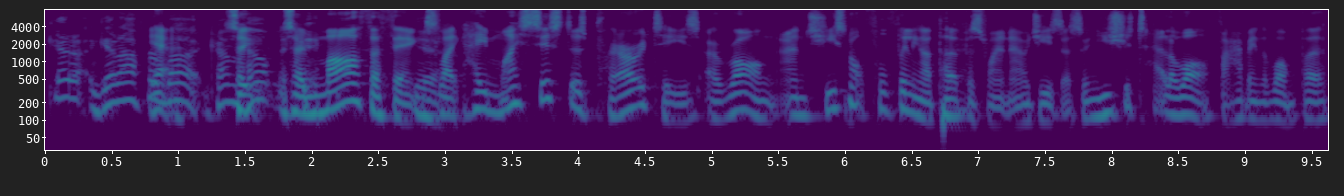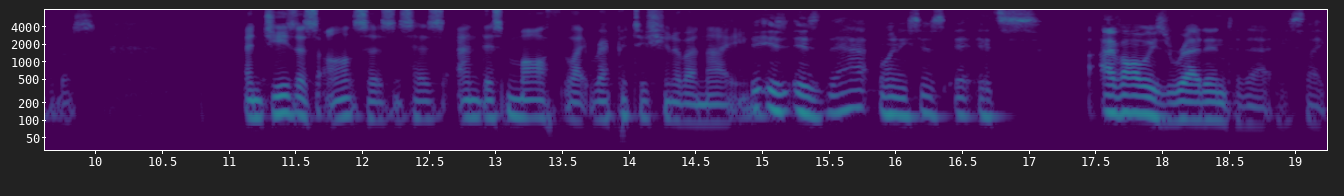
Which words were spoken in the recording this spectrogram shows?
get get off her butt. Come so, help. me. so Martha thinks Yeah. like, "Hey, my sister's priorities are wrong, and she's not fulfilling her purpose right now, Jesus. And you should tell her off for having the wrong purpose." And Jesus answers and says, "And this Martha, like repetition of her name, Is is that when he says it, it's? I've always read into that. He's like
